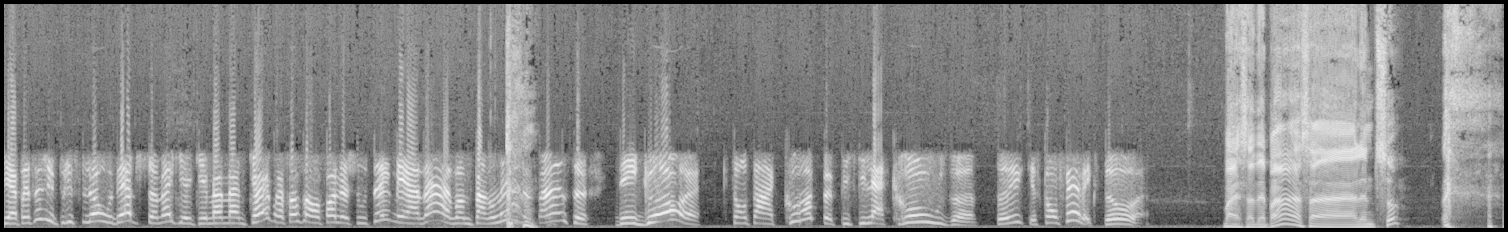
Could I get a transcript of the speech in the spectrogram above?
Puis après ça, j'ai Priscilla Odette, justement, qui, est- qui est ma mannequin. Après ça, ça va faire le shooting. Mais avant, elle va me parler, je pense, des gars euh, qui sont en couple puis qui la crousent. Tu sais, qu'est-ce qu'on fait avec ça? Ben, ça dépend. Ça, elle aime ça?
